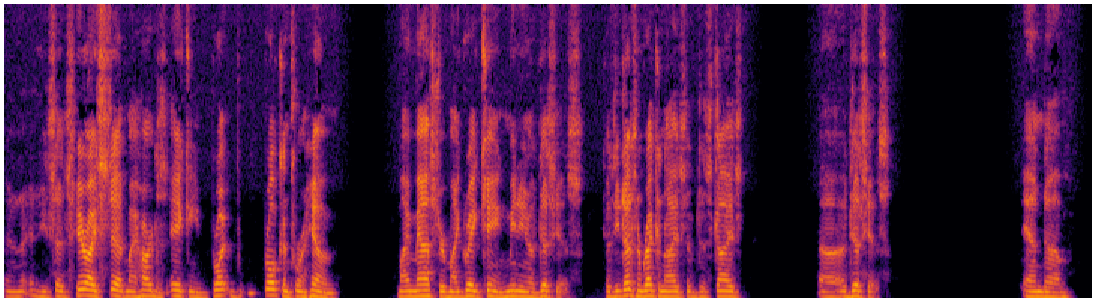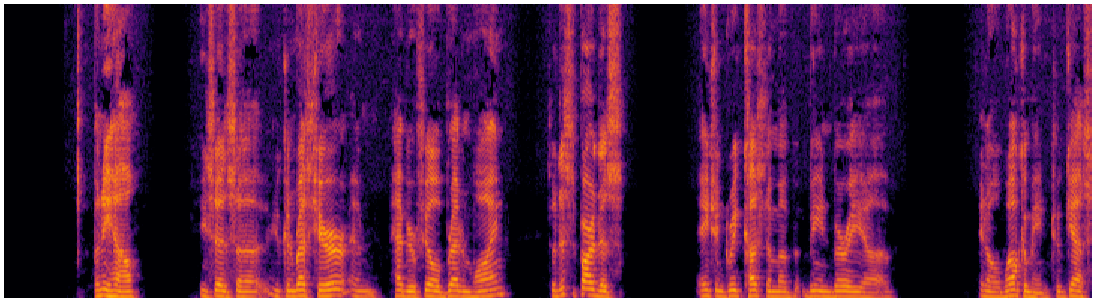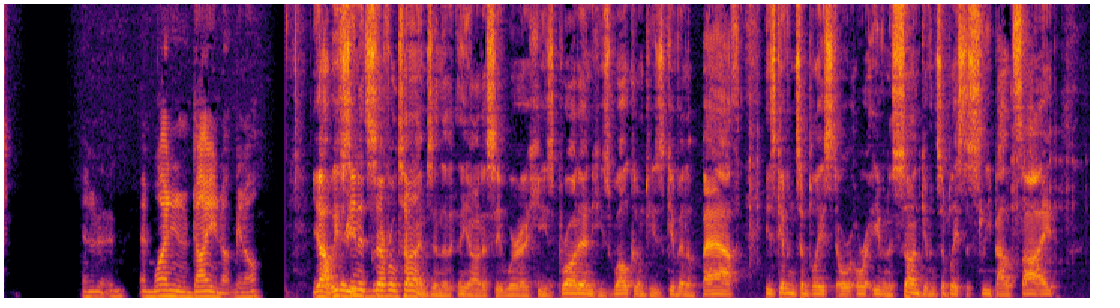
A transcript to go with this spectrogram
And, and he says, "Here I sit. My heart is aching, bro- broken for him, my master, my great king, meaning Odysseus, because he doesn't recognize the disguised uh, Odysseus." And um, but anyhow, he says uh, you can rest here and have your fill of bread and wine. So this is part of this ancient Greek custom of being very, uh, you know, welcoming to guests and and wining and dining them. You know. Yeah, we've seen it several times in the, the Odyssey where he's brought in, he's welcomed, he's given a bath, he's given some place, or, or even his son given some place to sleep outside.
